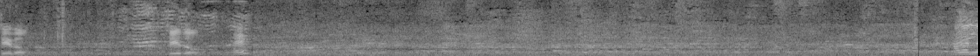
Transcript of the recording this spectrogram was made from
ചെയ്തോ? ചെയ്തോ? അതല്ല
